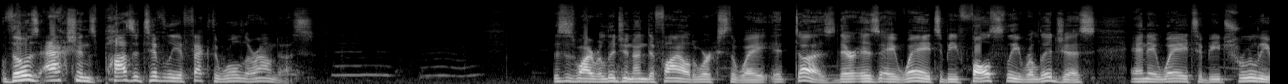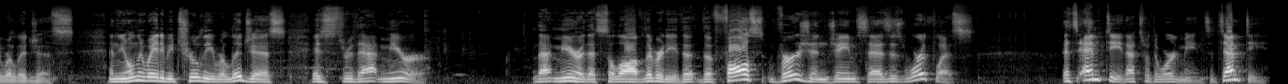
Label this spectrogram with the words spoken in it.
those actions positively affect the world around us. This is why religion undefiled works the way it does. There is a way to be falsely religious and a way to be truly religious. And the only way to be truly religious is through that mirror that mirror that's the law of liberty. The, the false version, James says, is worthless. It's empty. That's what the word means. It's empty.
